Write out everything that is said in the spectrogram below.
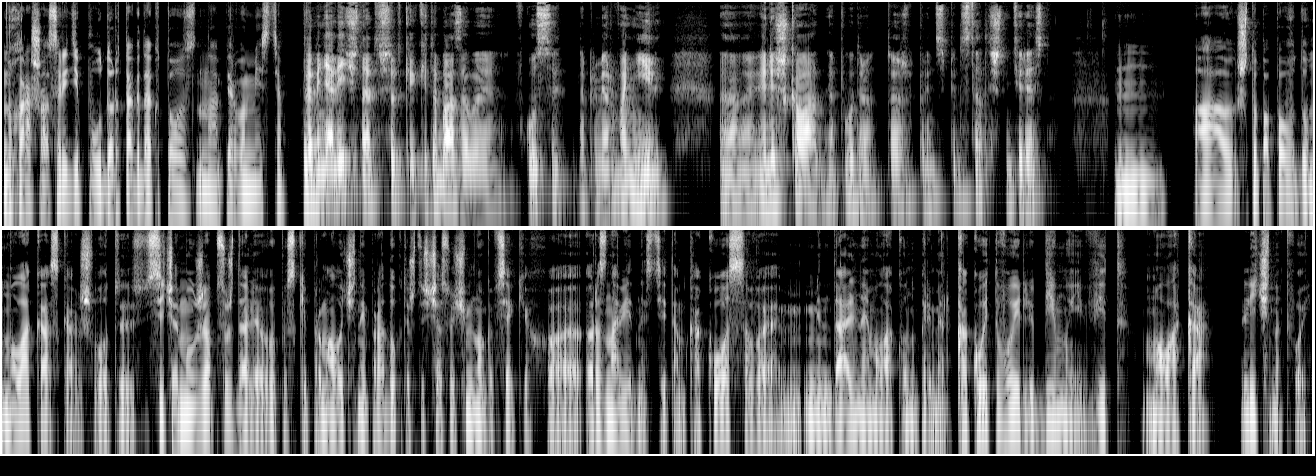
Ну хорошо, а среди пудр тогда кто на первом месте? Для меня лично это все-таки какие-то базовые вкусы, например, ваниль э, или шоколадная пудра, тоже, в принципе, достаточно интересно. Mm. А что по поводу молока скажешь? Вот э, сейчас мы уже обсуждали выпуски про молочные продукты, что сейчас очень много всяких э, разновидностей, там кокосовое, миндальное молоко, например. Какой твой любимый вид молока? Лично твой?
